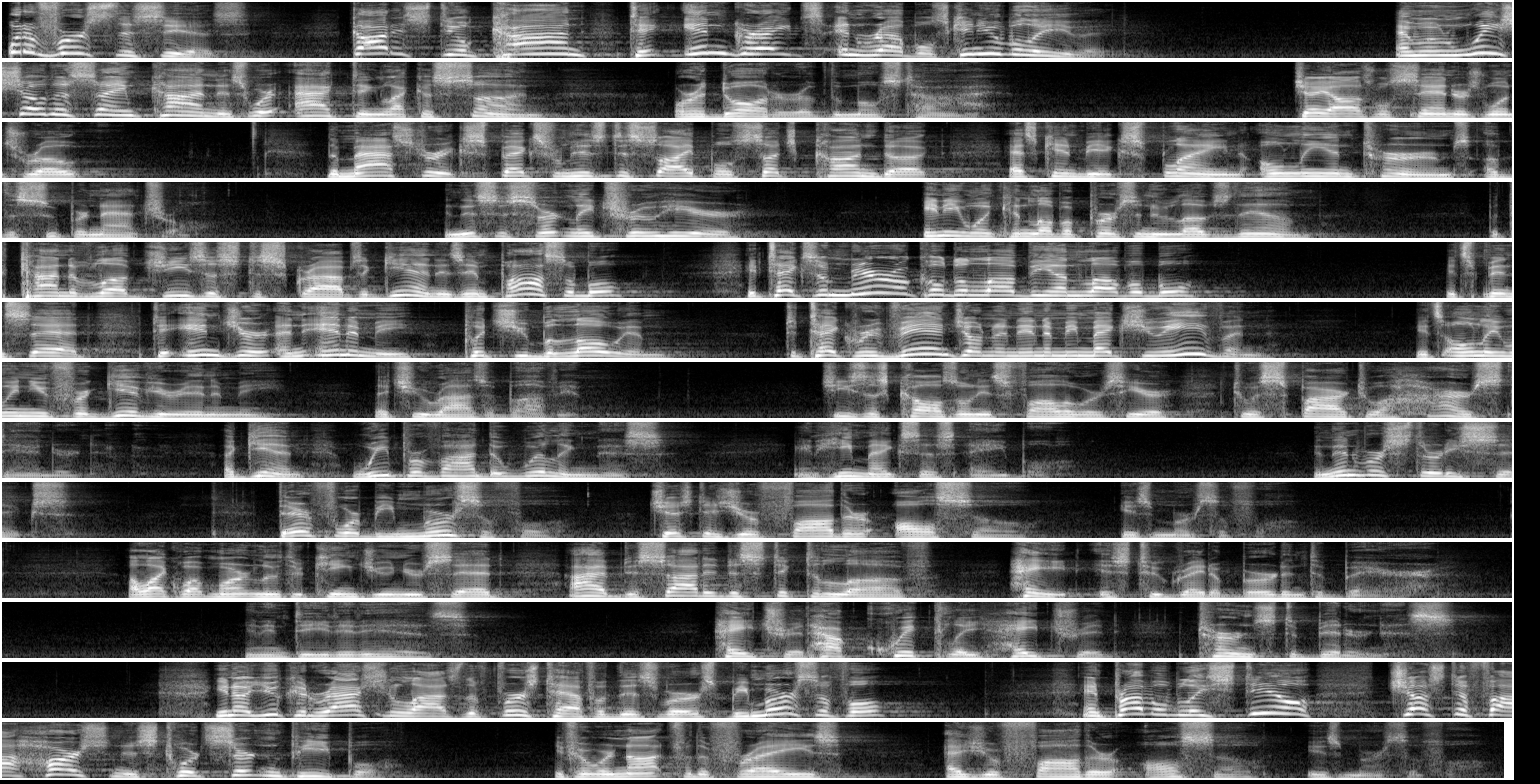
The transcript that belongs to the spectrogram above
What a verse this is. God is still kind to ingrates and rebels. Can you believe it? And when we show the same kindness, we're acting like a son or a daughter of the Most High. J. Oswald Sanders once wrote The Master expects from his disciples such conduct as can be explained only in terms of the supernatural. And this is certainly true here. Anyone can love a person who loves them. But the kind of love Jesus describes, again, is impossible. It takes a miracle to love the unlovable. It's been said to injure an enemy puts you below him, to take revenge on an enemy makes you even. It's only when you forgive your enemy that you rise above him. Jesus calls on his followers here to aspire to a higher standard. Again, we provide the willingness, and he makes us able. And then verse 36 Therefore, be merciful, just as your Father also is merciful. I like what Martin Luther King Jr. said I have decided to stick to love. Hate is too great a burden to bear. And indeed it is. Hatred, how quickly hatred turns to bitterness. You know, you could rationalize the first half of this verse be merciful and probably still justify harshness towards certain people if it were not for the phrase, as your Father also is merciful.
